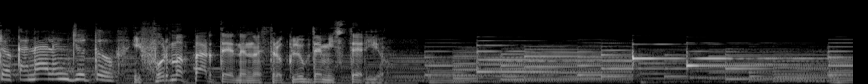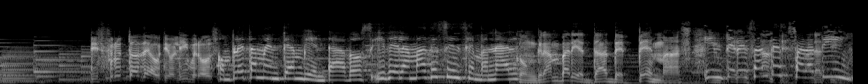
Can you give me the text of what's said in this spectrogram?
Nuestro canal en YouTube. Y forma parte de nuestro club de misterio. Disfruta de audiolibros completamente ambientados y de la magazine semanal con gran variedad de temas interesantes para ti.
